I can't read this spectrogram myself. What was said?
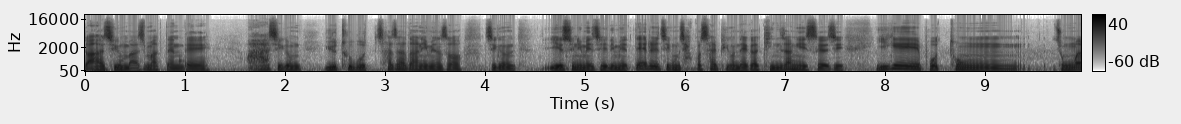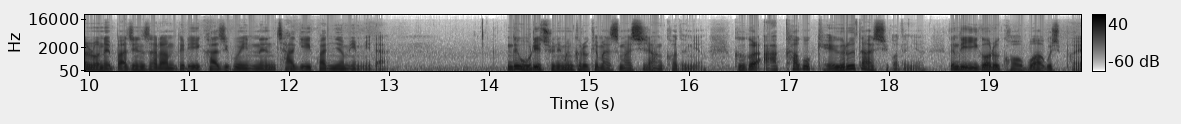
아 지금 마지막 때인데 아 지금 유튜브 찾아다니면서 지금 예수님의 재림의 때를 지금 자꾸 살피고 내가 긴장해 있어야지 이게 보통 종말론에 빠진 사람들이 가지고 있는 자기 관념입니다. 근데 우리 주님은 그렇게 말씀하시지 않거든요. 그걸 악하고 게으르다 하시거든요. 근데 이거를 거부하고 싶어요.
